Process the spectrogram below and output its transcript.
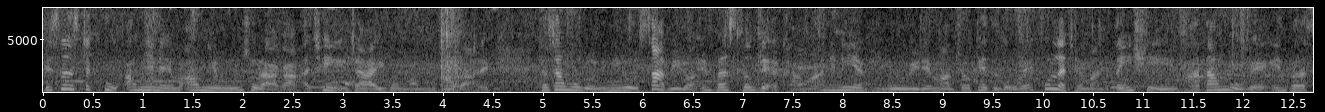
business တစ်ခုအောင်မြင်တယ်မအောင်မြင်ဘူးဆိုတာကအချိန်အကြာကြီးပုံမှာမကြည့်ပါတယ်။ ဒါကြောင့်မို့လို့နင်နီတို့စပြီးတော့ invest လုပ်တဲ့အခါမှာနင်နီရဲ့ video တွေထဲမှာပြောခဲ့သလိုပဲကိုယ့်လက်ထဲမှာတသိန်းရှိရင်9000ကိုပဲ invest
